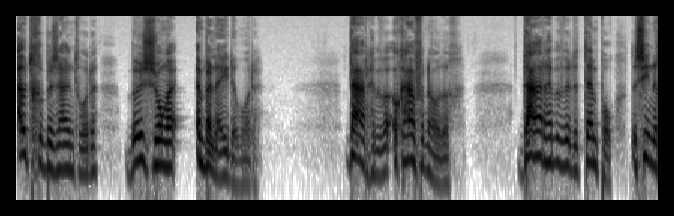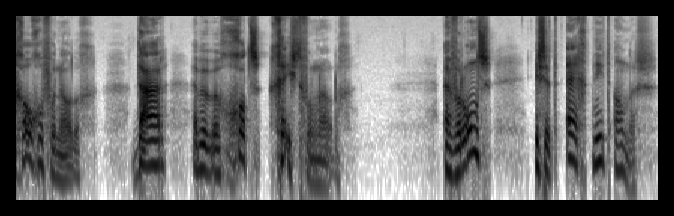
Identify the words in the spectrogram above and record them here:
uitgebezuind worden, bezongen en beleden worden. Daar hebben we elkaar voor nodig. Daar hebben we de tempel, de synagoge voor nodig. Daar hebben we Gods geest voor nodig. En voor ons is het echt niet anders.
